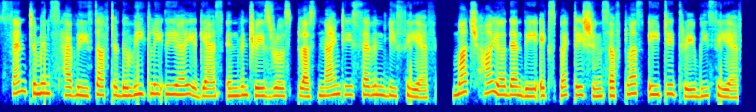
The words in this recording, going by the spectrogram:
Sentiments have eased after the weekly EIA gas inventories rose plus 97 BCF, much higher than the expectations of plus 83 BCF.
